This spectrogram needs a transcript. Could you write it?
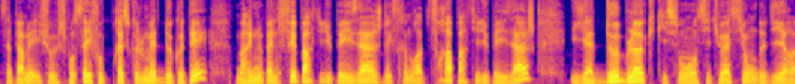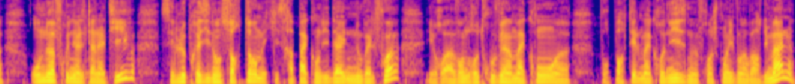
ça permet, je pense que ça il faut presque le mettre de côté. Marine Le Pen fait partie du paysage, l'extrême droite fera partie du paysage. il y a deux blocs qui sont en situation de dire on offre une alternative. C'est le président sortant, mais qui ne sera pas candidat une nouvelle fois. Et avant de retrouver un Macron euh, pour porter le macronisme, franchement, ils vont avoir du mal.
